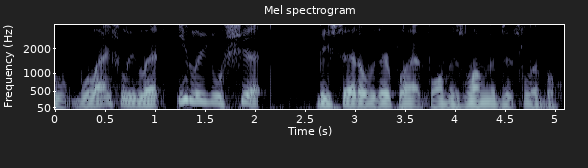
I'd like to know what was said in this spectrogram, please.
will actually let illegal shit be said over their platform as long as it's liberal.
